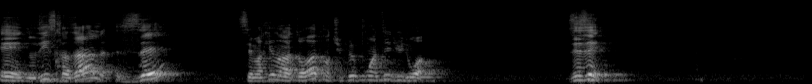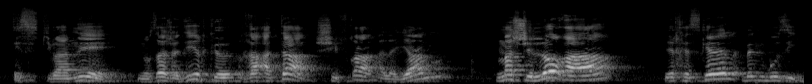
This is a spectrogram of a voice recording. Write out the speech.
Et nous dit Razal, Zé, c'est marqué dans la Torah quand tu peux pointer du doigt. Zézé. Et ce qui va amener nos sages à dire que Ra'ata Shifra alayam, Mashelo Ra'a Yecheskel ben Bouzi.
